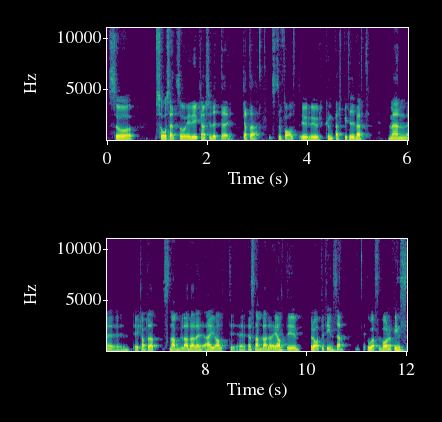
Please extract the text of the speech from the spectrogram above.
Så så sätt så är det kanske lite katastrofalt ur, ur kundperspektivet. Men eh, det är klart att snabbladdare är ju alltid, en snabbladdare är alltid bra att det finns en. Oavsett var den finns.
